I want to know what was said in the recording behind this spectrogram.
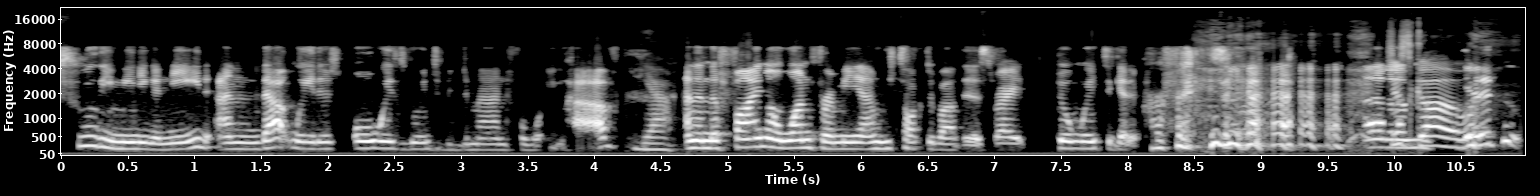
truly meeting a need and that way there's always going to be demand for what you have. Yeah. And then the final one for me and we talked about this right? Don't wait to get it perfect. Um, just go. get to,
